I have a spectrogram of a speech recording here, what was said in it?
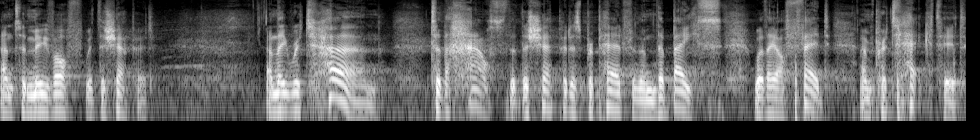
and to move off with the shepherd. And they return to the house that the shepherd has prepared for them, the base where they are fed and protected.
